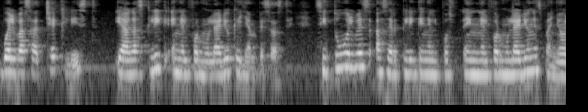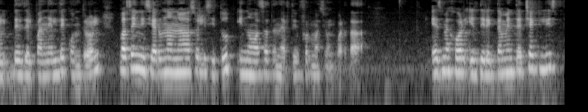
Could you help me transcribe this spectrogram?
vuelvas a Checklist y hagas clic en el formulario que ya empezaste. Si tú vuelves a hacer clic en el, en el formulario en español desde el panel de control, vas a iniciar una nueva solicitud y no vas a tener tu información guardada. Es mejor ir directamente a Checklist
